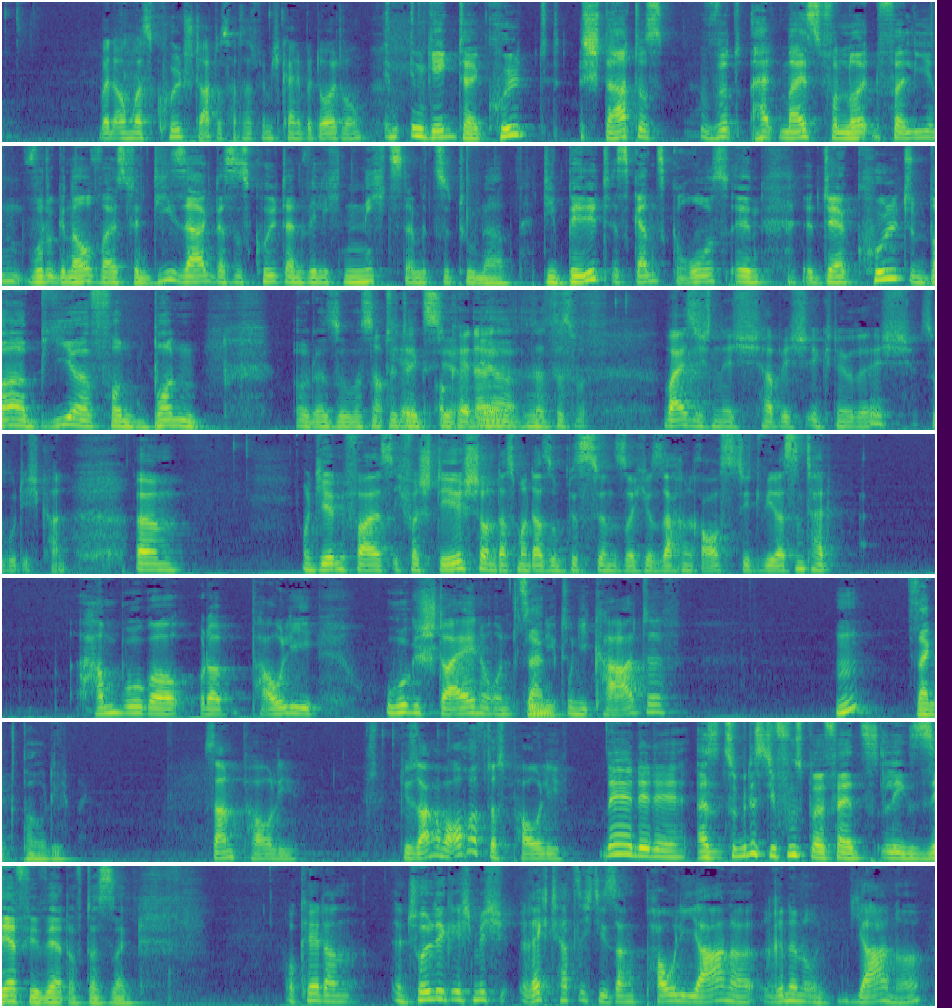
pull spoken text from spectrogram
Wenn irgendwas Kultstatus hat, hat für mich keine Bedeutung. Im, im Gegenteil, Kultstatus wird halt meist von Leuten verliehen, wo du genau weißt, wenn die sagen, das ist Kult, dann will ich nichts damit zu tun haben. Die Bild ist ganz groß in der Kultbarbier von Bonn oder sowas. Okay, und du denkst dir, okay, nein, ja, das, das, weiß ich nicht, habe ich, ignoriere ich, so gut ich kann. Ähm, und jedenfalls, ich verstehe schon, dass man da so ein bisschen solche Sachen rauszieht, wie das sind halt Hamburger oder Pauli Urgesteine und Uni Unikate. Hm? St. Pauli. St. Pauli. Die sagen aber auch öfters Pauli. Nee, nee, nee. Also zumindest die Fußballfans legen sehr viel Wert auf das St. Okay, dann entschuldige ich mich recht herzlich die St. Paulianerinnen und Janer,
